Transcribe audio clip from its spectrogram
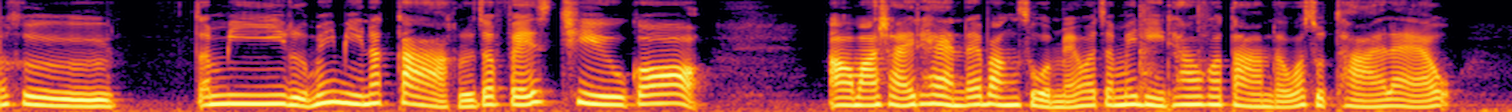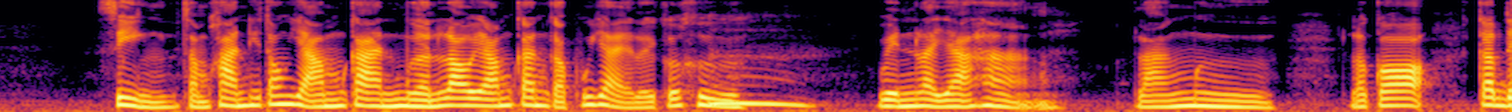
ก็คือ จะมีหรือไม่มีหน้ากากหรือจะเฟสชิลก็ เอามาใช้แทนได้บางส่วนแม้ว่าจะไม่ดีเท่าก็ตาม แต่ว่าสุดท้ายแล้ว สิ่งสำคัญที่ต้องย้ำกันเหมือนเราย้ำกันกับผู้ใหญ่เลยก็คืออเว้นระยะห่าง ล้างมือ แล้วก็กับเ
